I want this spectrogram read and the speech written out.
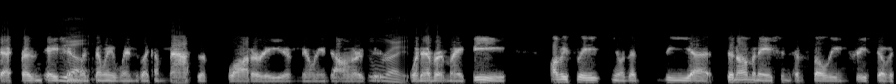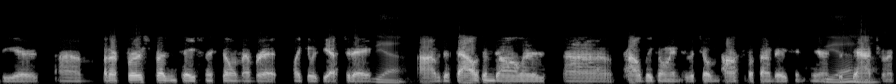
check presentation Yeah. when somebody wins like a massive lottery, a million dollars, or Right. whatever it might be. Obviously, you know, the, the uh, denominations have slowly increased over the years. Um, but our first presentation, I still remember it like it was yesterday. Yeah. Uh, it was a thousand dollars, uh, probably going to the Children's Hospital Foundation here in Yeah. Saskatchewan,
